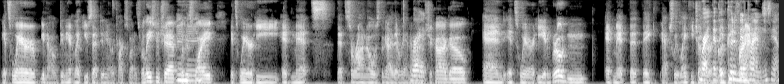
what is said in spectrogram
It's where you know, De Niro, like you said, De Niro talks about his relationship with his Mhm. wife. It's where he admits that Serrano was the guy that ran him out of Chicago, and it's where he and Grodin admit that they actually like each other. right that they could be have been friends yeah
